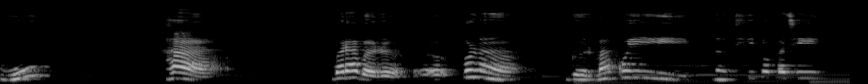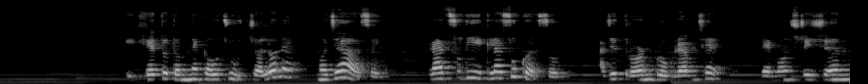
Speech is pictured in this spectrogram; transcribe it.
હું? હા, બરાબર. પણ ઘરમાં કોઈ નથી તો પછી? એટલે તો તમને કહું છું, ચલો ને, મજા આવશે. રાત સુધી એકલા શું કરશો? આજે ત્રણ પ્રોગ્રામ છે, ડેમોન્સ્ટ્રેશન,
